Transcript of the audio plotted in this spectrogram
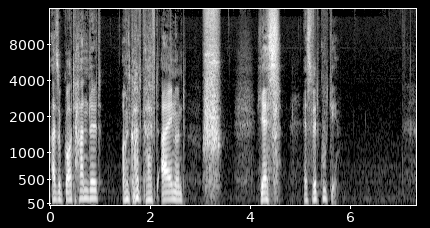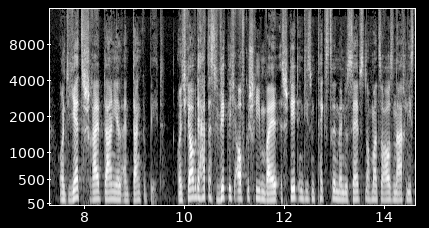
Also Gott handelt und Gott greift ein und yes, es wird gut gehen. Und jetzt schreibt Daniel ein Dankgebet. Und ich glaube, der hat das wirklich aufgeschrieben, weil es steht in diesem Text drin, wenn du es selbst nochmal zu Hause nachliest,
